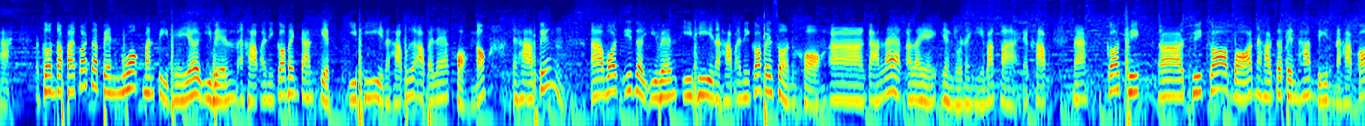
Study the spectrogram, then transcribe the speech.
อะ ส่วนต่อไปก็จะเป็นพวกมันติเพเยอร์อีเวนต์นะครับ อันนี้ก็เป็นการเก็บ EP นะครับเพื่อเอาไปแลกของเนาะนะครับซึ่งอ่า what is the event EP นะครับ อันนี้ก็เป็นส่วนของอการแลกอะไรอย่างอยู่อย่างนี้มากมายนะครับนะก็ทริกทริกก็บอสนะครับจะเป็นธาตุดินนะครับ ก็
